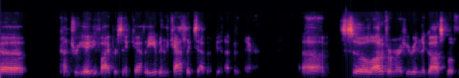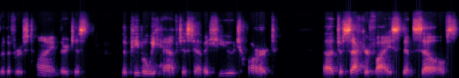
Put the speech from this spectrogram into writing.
uh, country 85% catholic even the catholics haven't been up in there. Um, so a lot of them are hearing the gospel for the first time. They're just the people we have just have a huge heart uh, to sacrifice themselves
